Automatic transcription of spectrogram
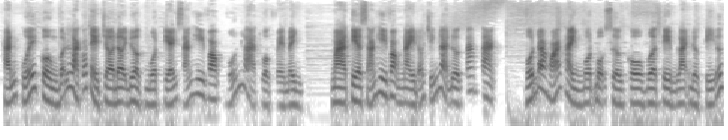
hắn cuối cùng vẫn là có thể chờ đợi được một tia ánh sáng hy vọng vốn là thuộc về mình. Mà tia sáng hy vọng này đó chính là đường Tam Tạng, vốn đã hóa thành một bộ xương khô vừa tìm lại được ký ức.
